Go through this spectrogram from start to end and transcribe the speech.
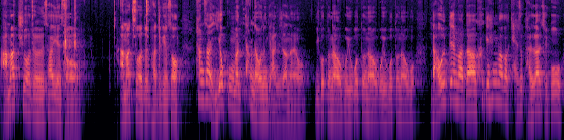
아마추어들 사이에서 아마추어들 바둑에서 항상 이역공만 딱 나오는 게 아니잖아요. 이것도 나오고 이것도 나오고 이것도 나오고 나올 때마다 흙의 행마가 계속 달라지고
